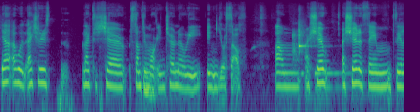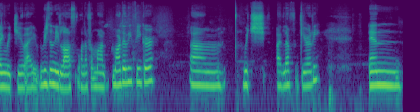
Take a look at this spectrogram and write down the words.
Yeah, I would actually like to share something more internally in yourself. Um, I share I share the same feeling with you. I recently lost one of a motherly figure, um, which I love dearly, and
